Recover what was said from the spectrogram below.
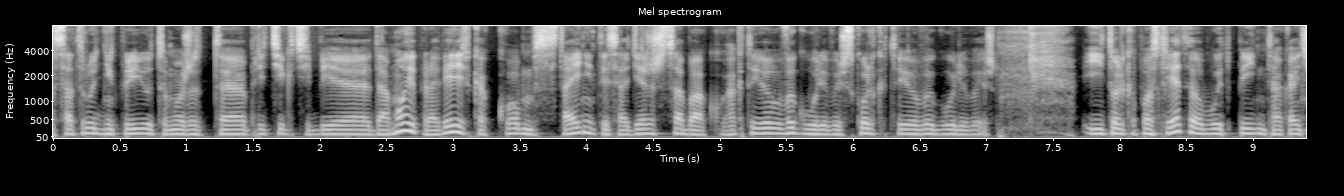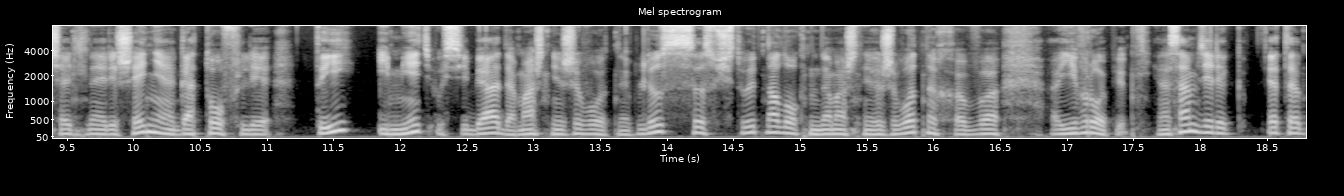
сотрудник приюта может прийти к тебе домой и проверить, в каком состоянии ты содержишь собаку, как ты ее выгуливаешь, сколько ты ее выгуливаешь. И только после этого будет принято окончательное решение, готов ли ты иметь у себя домашнее животное. Плюс существует налог на домашних животных в Европе. И на самом деле это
